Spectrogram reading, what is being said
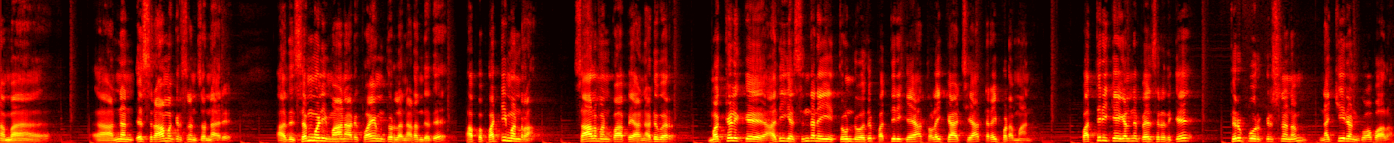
நம்ம அண்ணன் எஸ் ராமகிருஷ்ணன் சொன்னார் அது செம்மொழி மாநாடு கோயம்புத்தூரில் நடந்தது. அப்போ பட்டிமன்றம் சாலமன் பாப்பையா நடுவர் மக்களுக்கு அதிக சிந்தனையை தூண்டுவது பத்திரிகையா தொலைக்காட்சியா திரைப்படமான்னு. பத்திரிக்கைகள்னு பேசுகிறதுக்கு திருப்பூர் கிருஷ்ணனும் நக்கீரன் கோபாலம்.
